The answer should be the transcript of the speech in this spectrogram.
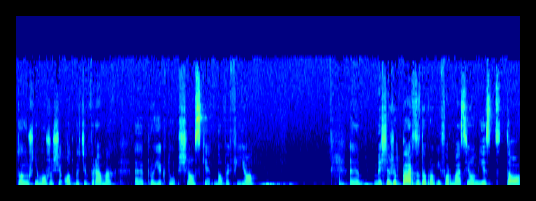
to już nie może się odbyć w ramach e, projektu Śląskie Nowe FIO. E, myślę, że bardzo dobrą informacją jest to,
